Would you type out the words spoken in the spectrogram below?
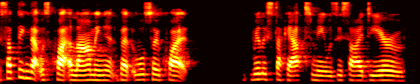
something that was quite alarming, but also quite really stuck out to me was this idea of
